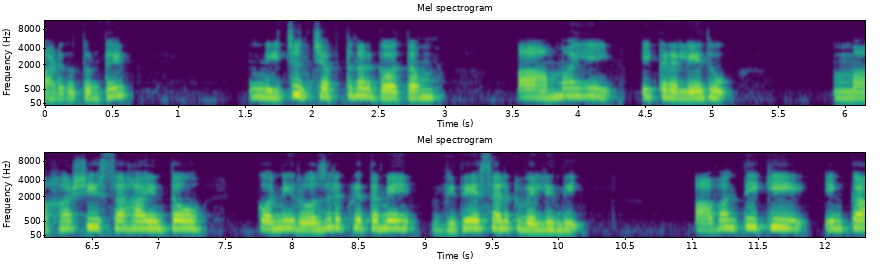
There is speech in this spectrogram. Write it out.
అడుగుతుంటే నిజం చెప్తున్నాను గౌతమ్ ఆ అమ్మాయి ఇక్కడ లేదు. మహర్షి సహాయంతో కొన్ని రోజుల క్రితమే విదేశాలకు వెళ్ళింది. అవంతికి ఇంకా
